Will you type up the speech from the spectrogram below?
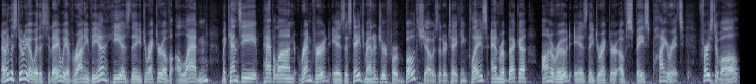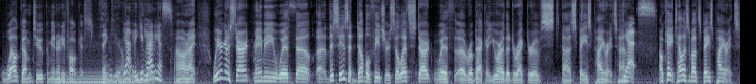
Now, in the studio with us today, we have Ronny Villa. He is the director of Aladdin. Makenzie Papillon Renford is the stage manager for both shows that are taking place, and Rebecca Aanerud is the director of Space Pirates. First of all, welcome to Community Focus. Thank you. Yeah, thank, you for having us. All right. We're going to start maybe with uh, uh, this is a double feature. So let's start with uh, Rebecca. You are the director of uh, Space Pirates, huh? Yes. Okay, tell us about Space Pirates.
